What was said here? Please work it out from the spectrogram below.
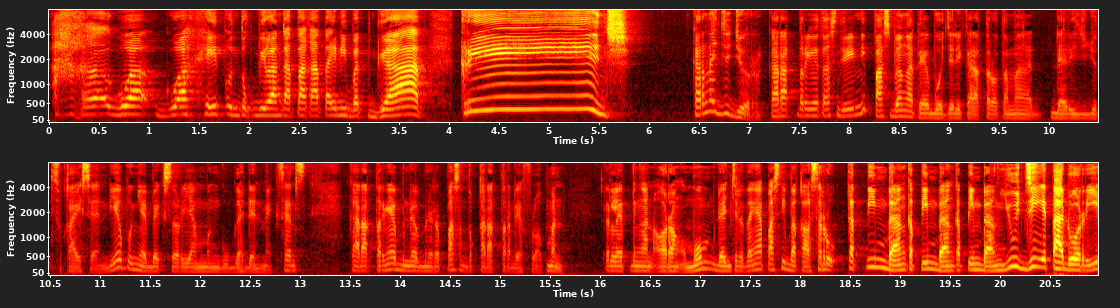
ah, gua gua hate untuk bilang kata-kata ini but God cringe karena jujur, karakter Yuta sendiri ini pas banget ya buat jadi karakter utama dari Jujutsu Kaisen. Dia punya backstory yang menggugah dan make sense. Karakternya bener-bener pas untuk karakter development relate dengan orang umum dan ceritanya pasti bakal seru. Ketimbang ketimbang ketimbang Yuji Itadori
